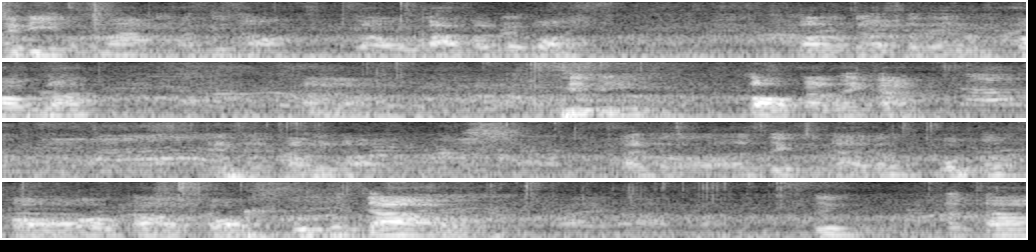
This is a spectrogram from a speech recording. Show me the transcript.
ให้ดีมากๆนะครับพี่น้อง เรากล่าวกันบ่อยๆเราจะแสดงความรักที่มีต่อกันและกันเห็นไหมครับพี่น้องและเดี๋ยวสิ่งใดต้องผมต้องขอกล่าวขอบคุณพระเจ้า ซึ่งพระเจ้า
